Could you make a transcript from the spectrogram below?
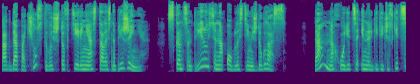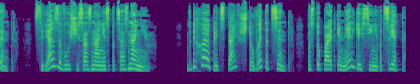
Когда почувствуешь, что в теле не осталось напряжения, сконцентрируйся на области между глаз. Там находится энергетический центр, связывающий сознание с подсознанием. Вдыхая, представь, что в этот центр поступает энергия синего цвета.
